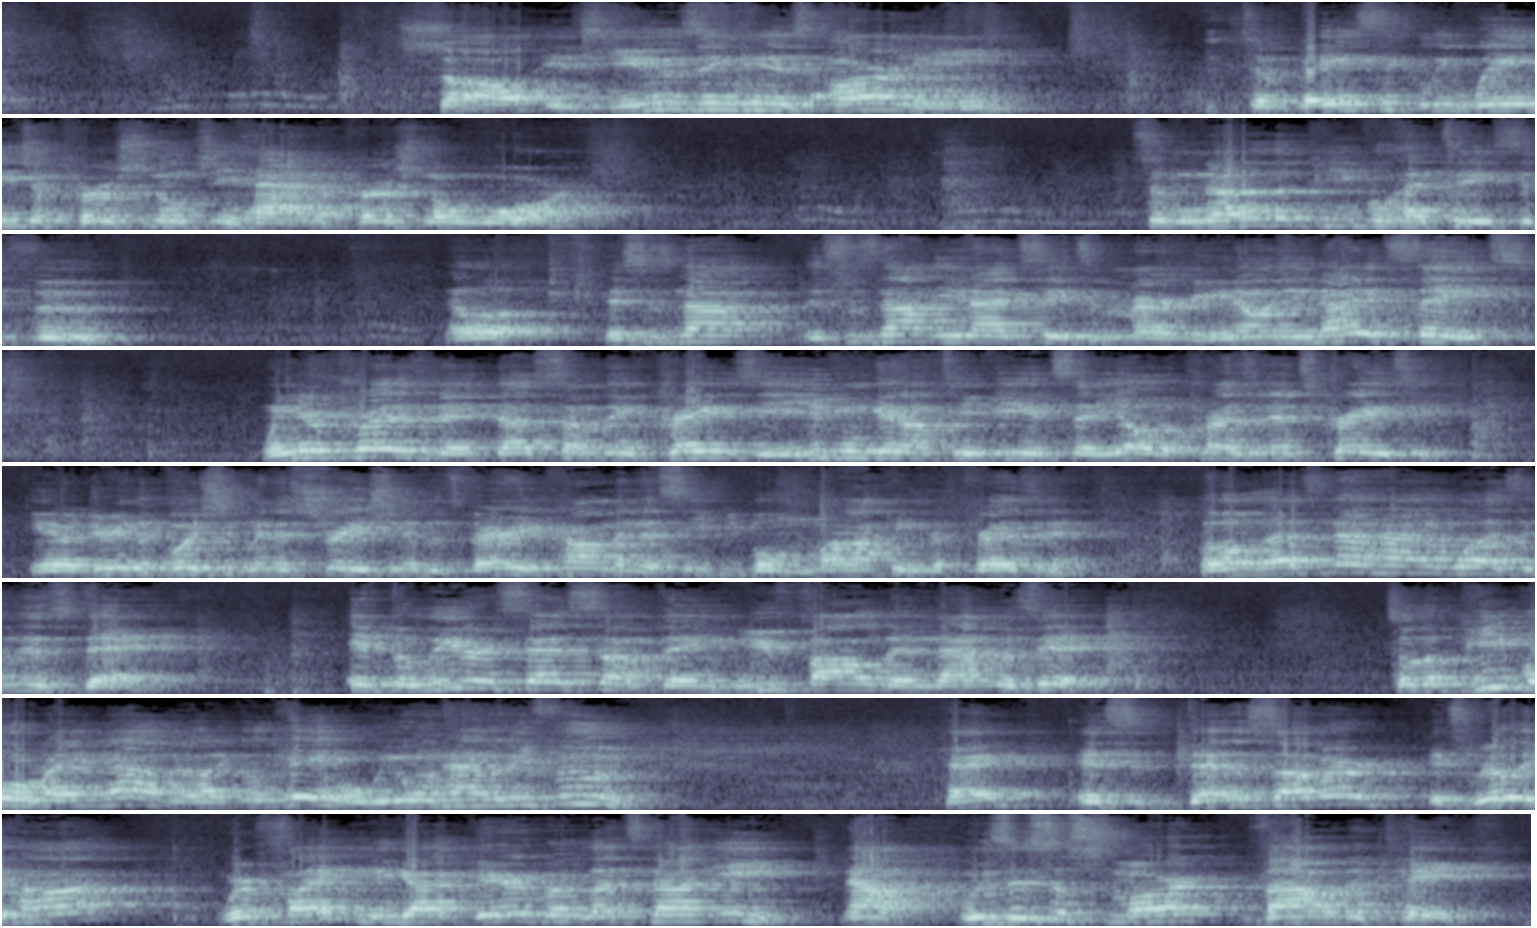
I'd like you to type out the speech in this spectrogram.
Saul is using his army to basically wage a personal jihad, a personal war. So none of the people had tasted food. Now look, this is not this was not the United States of America. You know, in the United States, when your president does something crazy, you can get on TV and say, yo, the president's crazy. You know, during the Bush administration, it was very common to see people mocking the president. Well, that's not how it was in this day. If the leader says something, you followed him, that was it. So the people right now, they're like, okay, well, we won't have any food. Okay? It's dead of summer, it's really hot, we're fighting, we got gear, but let's not eat. Now, was this a smart vow to take?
